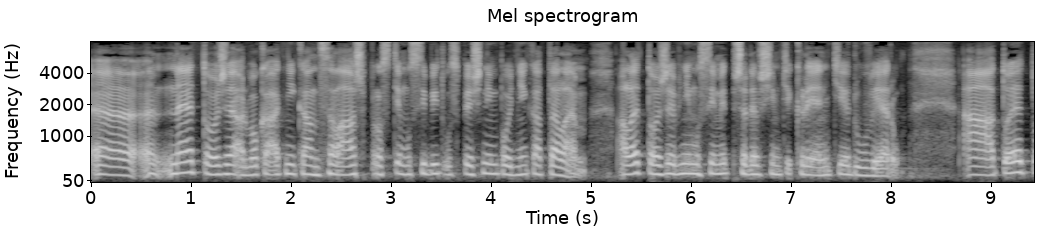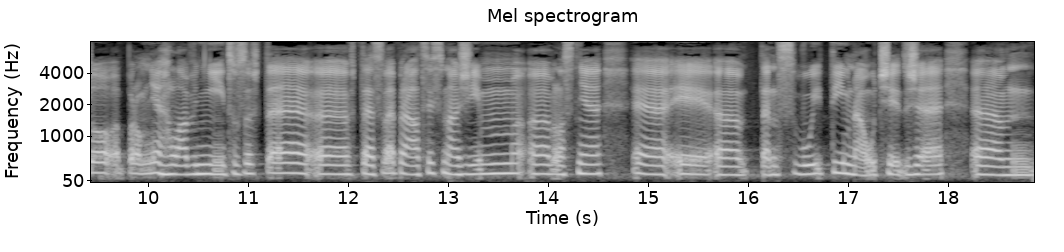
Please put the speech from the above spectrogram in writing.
Eh, ne to, že advokátní kancelář prostě musí být úspěšným podnikatelem, ale to, že v ní musí mít především ti klienti důvěru. A to je to pro mě hlavní, co se v té, eh, v té své práci snažím eh, vlastně i ten svůj tým naučit, že ehm,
